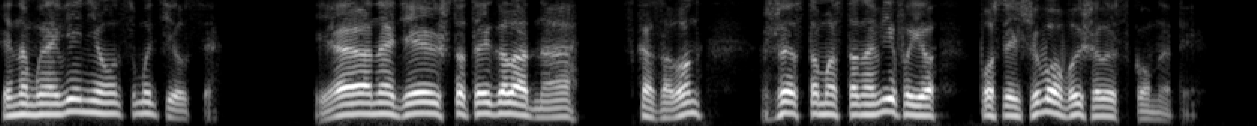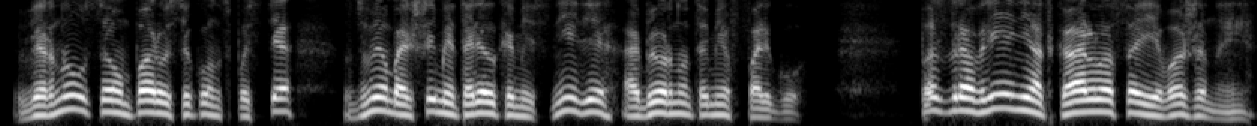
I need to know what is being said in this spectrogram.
и на мгновение он смутился. «Я надеюсь, что ты голодна», — сказал он, жестом остановив ее, после чего вышел из комнаты. Вернулся он пару секунд спустя с двумя большими тарелками снеди, обернутыми в фольгу. Поздравления от Карлоса и его жены.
